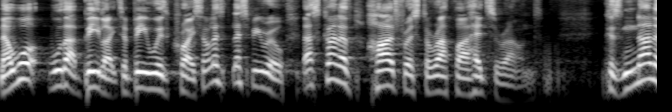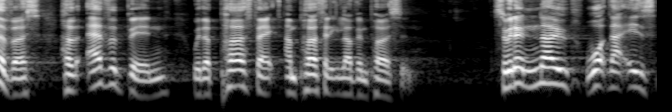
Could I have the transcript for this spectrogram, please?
Now, what will that be like to be with Christ? Now, let's, let's be real. That's kind of hard for us to wrap our heads around because none of us have ever been with a perfect and perfectly loving person. So we don't know what that is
